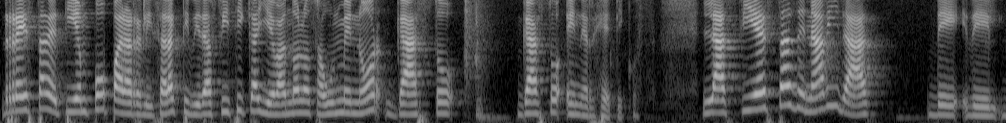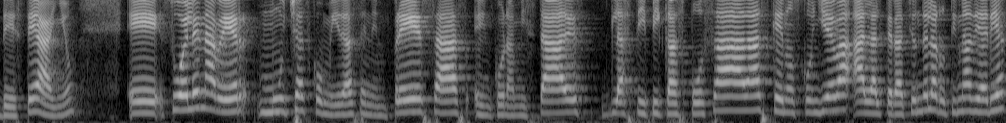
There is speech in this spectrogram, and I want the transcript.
resta de tiempo para realizar actividad física llevándonos a un menor gasto, gasto energéticos. Las fiestas de Navidad de, de este año eh, suelen haber muchas comidas en empresas, en, con amistades, las típicas posadas, que nos conlleva a la alteración de la rutina diaria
